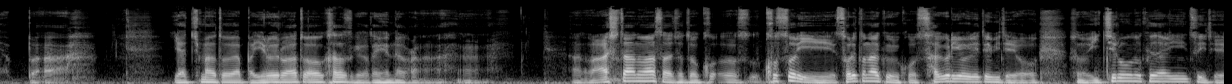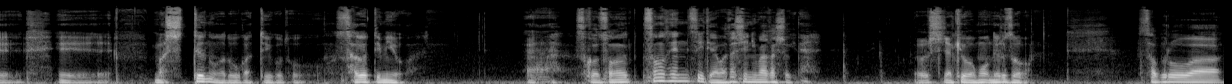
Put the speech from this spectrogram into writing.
やっぱ、やっちまうと、やっぱいろいろ後片付けが大変だからな。うん。あの、明日の朝、ちょっとこ、こっそり、それとなく、こう、探りを入れてみてよ。その、一郎の下りについて、えー、まあ、知ってるのかどうかっていうことを探ってみよう。ああ、そこ、その、その点については私に任しときな。よし、じゃあ今日はもう寝るぞ。三郎は、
